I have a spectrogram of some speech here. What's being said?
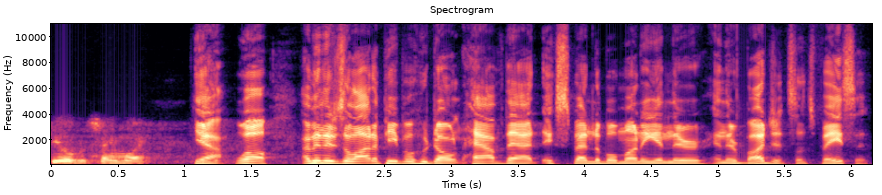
feel the same way. Yeah, well, I mean, there's a lot of people who don't have that expendable money in their in their budgets. Let's face it,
